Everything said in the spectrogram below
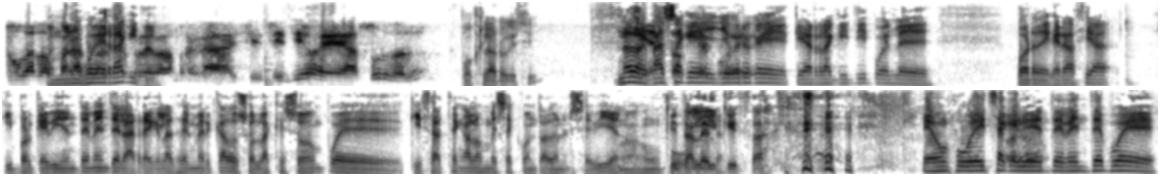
Cuando para no juegue Rakitic. a sin sitio es absurdo, ¿no? Pues claro que sí. No, lo que pasa que yo pues- creo que, que a Rakiti, pues, le, por desgracia, y porque evidentemente las reglas del mercado son las que son, pues quizás tenga los meses contados en el Sevilla, ¿no? Un Quítale el futbolista- quizás. es un futbolista que Bueno. evidentemente, pues,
